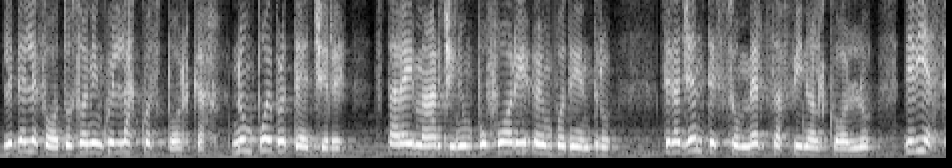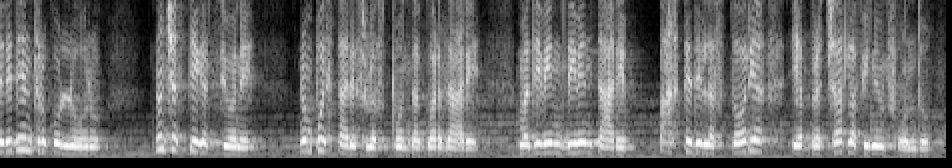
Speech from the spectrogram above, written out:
Le belle foto sono in quell'acqua sporca, non puoi proteggere, stare ai margini, un po' fuori e un po' dentro. Se la gente è sommersa fino al collo, devi essere dentro con loro. Non c'è spiegazione, non puoi stare sulla sponda a guardare, ma devi diventare parte della storia e abbracciarla fino in fondo.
